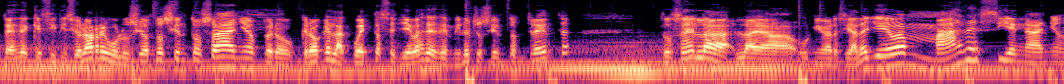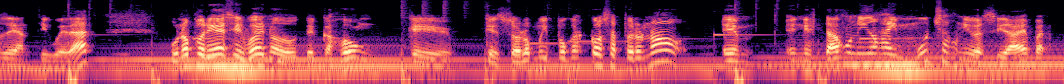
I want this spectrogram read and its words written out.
desde que se inició la revolución 200 años, pero creo que la cuenta se lleva desde 1830. Entonces la, la universidad le lleva más de 100 años de antigüedad. Uno podría decir, bueno, de cajón, que, que solo muy pocas cosas, pero no, en, Estados Unidos hay muchas universidades, bueno,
